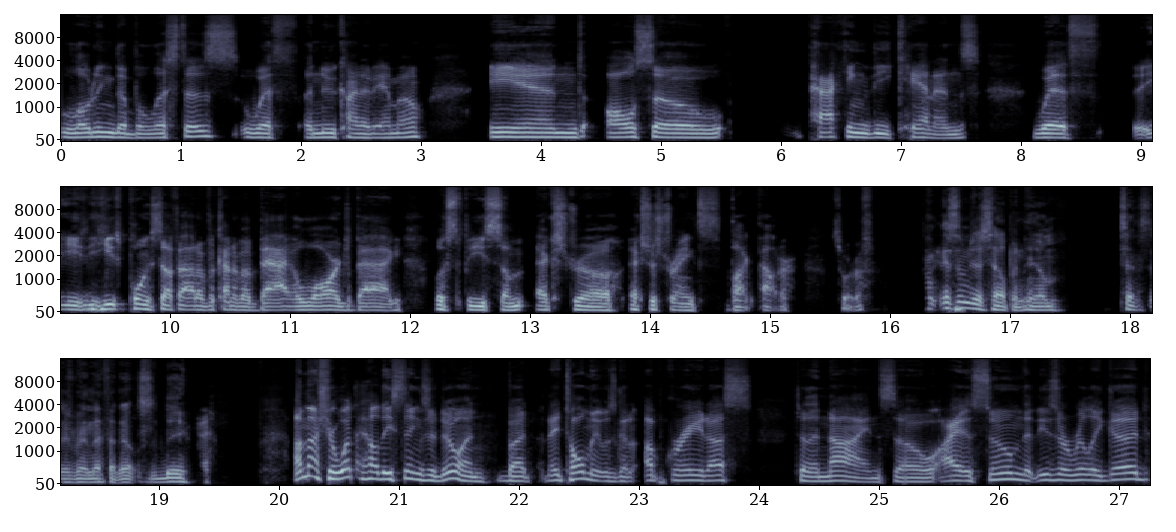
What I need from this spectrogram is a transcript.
loading the ballistas with a new kind of ammo, and also packing the cannons with. He, mm-hmm. he's pulling stuff out of a kind of a bag, a large bag. Looks to be some extra extra strength black powder, sort of. I guess I'm just helping him since there's been nothing else to do. I'm not sure what the hell these things are doing, but they told me it was going to upgrade us to the nine. So I assume that these are really good.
